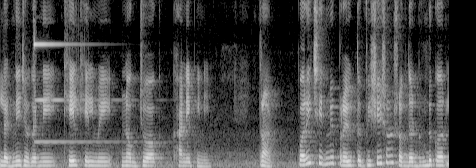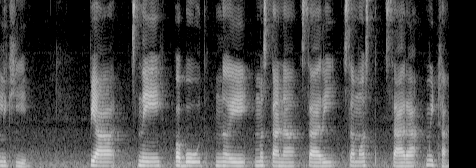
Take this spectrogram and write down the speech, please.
लड़ने झगड़ने, खेल खेल में नोकझोंक, खाने पीने। त्रण, परिच्छेद में प्रयुक्त विशेषण शब्द ढूंढकर लिखिए। प्यार, स्नेह, अबोध, नए, मस्ताना, सारी, समस्त, सारा, मीठा।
